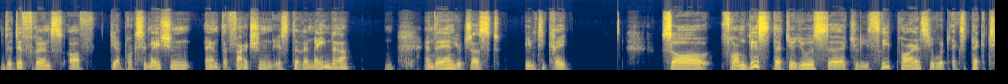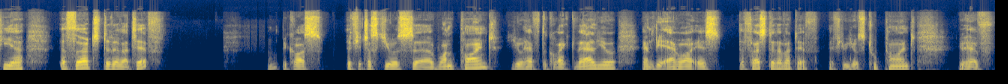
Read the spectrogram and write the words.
the difference of the approximation and the function is the remainder. And then you just integrate. So from this that you use uh, actually three points, you would expect here a third derivative because if you just use uh, one point, you have the correct value and the error is the first derivative. If you use two point, you have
